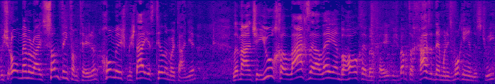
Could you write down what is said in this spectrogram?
we should all memorize something from Torah, Chumash, Mishnayis, Tilim, or Tanya. Leman sheyuchal lachzer aleim beholche belchei. We should be able to chazard them when he's walking in the street,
